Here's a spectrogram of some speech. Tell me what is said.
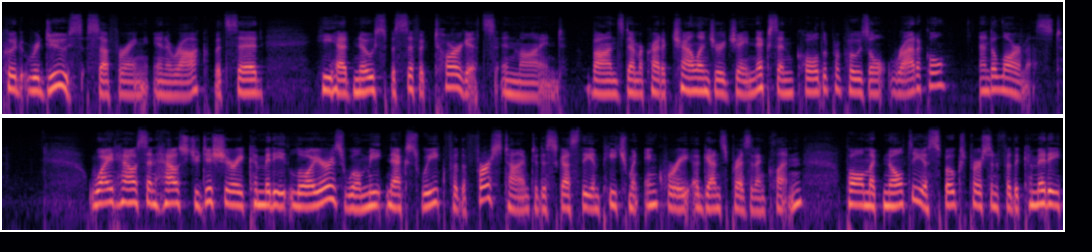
could reduce suffering in Iraq, but said he had no specific targets in mind. Bond's Democratic challenger, Jay Nixon, called the proposal radical and alarmist. White House and House Judiciary Committee lawyers will meet next week for the first time to discuss the impeachment inquiry against President Clinton. Paul McNulty, a spokesperson for the committee,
